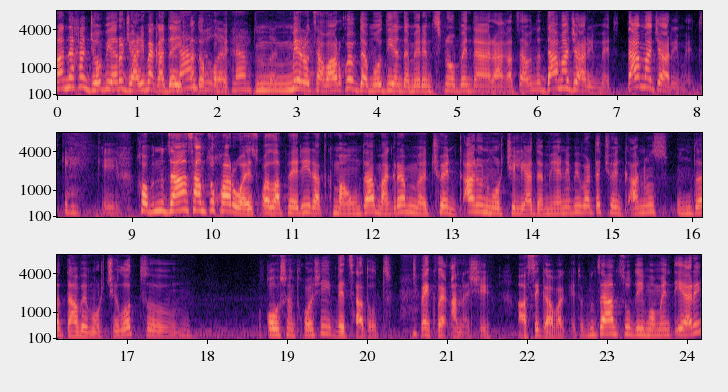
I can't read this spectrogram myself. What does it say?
ხანდახან ჯობია რომ ჯარიმა გადაიხადო ხოლმე. მე როცა ვარ ხვევდა, მოდიან და მე მცნობენ და რაღაცა და დამაჯარიმეთ, დამაჯარიმეთ. კი. კი. ხო, ну ძალიან სამწუხაროა ეს ყველაფერი, რა თქმა უნდა, მაგრამ ჩვენ კანონმორჩილი ადამიანები ვარ და ჩვენ კანონს უნდა დავემორჩილოთ. ყოველ შემთხვევაში ვეცადოთ ჩვენ ქვეყანაში. ასე გავაკეთოთ. ნუ ძალიან ცუდი მომენტი არის,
